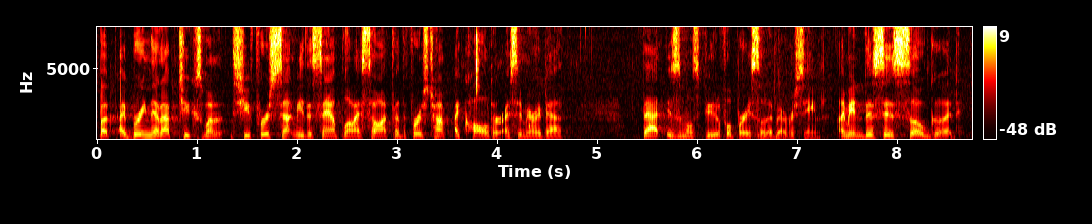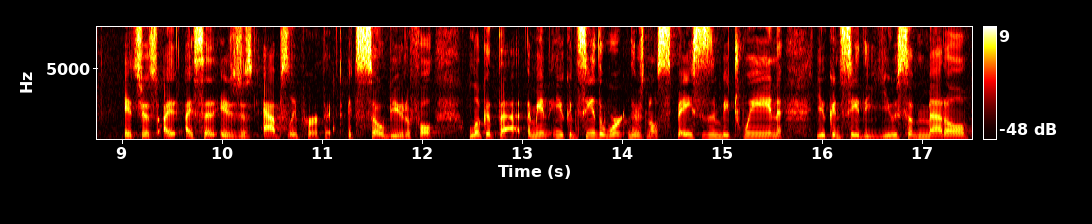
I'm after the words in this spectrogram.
But I bring that up to you because when she first sent me the sample and I saw it for the first time, I called her. I said, Mary Beth, that is the most beautiful bracelet I've ever seen. I mean, this is so good. It's just, I, I, said, it is just absolutely perfect. It's so beautiful. Look at that. I mean, you can see the work, there's no spaces in between. You can see the use of metal.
